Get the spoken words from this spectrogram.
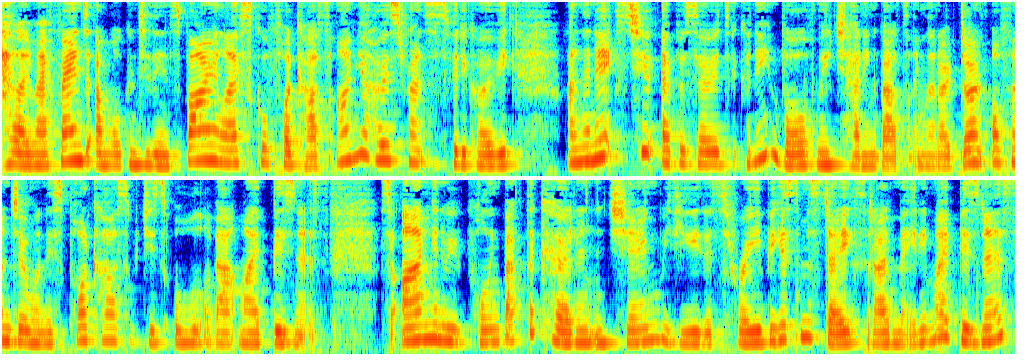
Hello, my friend, and welcome to the Inspiring Life School podcast. I'm your host, Frances Vidakovic, and the next two episodes are going to involve me chatting about something that I don't often do on this podcast, which is all about my business. So I'm going to be pulling back the curtain and sharing with you the three biggest mistakes that I've made in my business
